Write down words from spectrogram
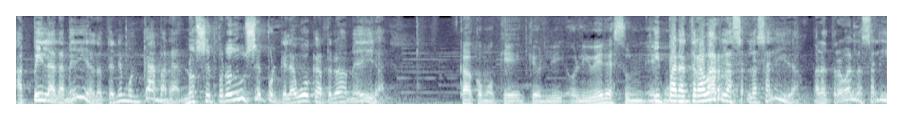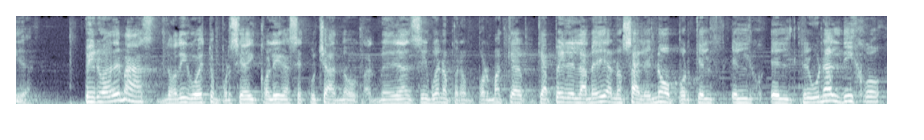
apela a la medida, lo tenemos en cámara, no se produce porque la UOCRA apeló a la medida. Claro, como que, Olivera es un... y para trabar la, salida, para trabar la salida. Pero además, lo digo esto por si hay colegas escuchando, me dirán, sí, bueno, pero por más que, que apele la medida no sale. No, porque el, tribunal dijo,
